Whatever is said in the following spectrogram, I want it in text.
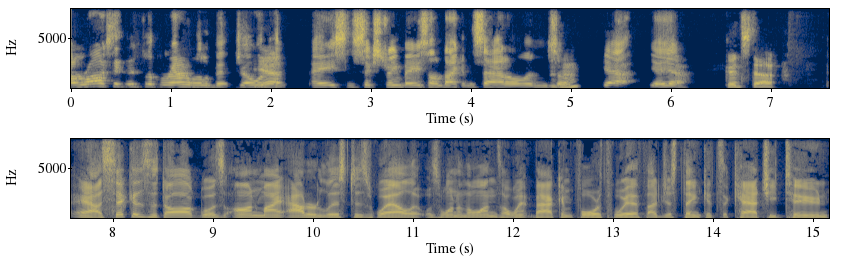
On rocks, they did flip around a little bit. Joe would Yeah. play bass and six string bass on back in the saddle, and so Mhm. yeah, yeah, yeah. good stuff. Yeah, Sick as the Dog was on my outer list as well. It was one of the ones I went back and forth with. I just think it's a catchy tune.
